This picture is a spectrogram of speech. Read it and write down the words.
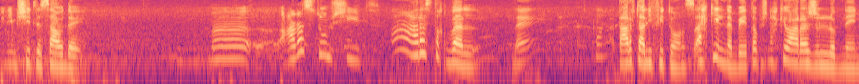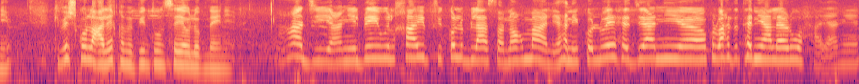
مني مشيت للسعودية ما عرست ومشيت آه عرست قبل. تعرفت عليه في تونس. احكي لنا بي طب باش نحكيو على الرجل اللبناني كيفاش تكون العلاقة ما بين تونسية ولبناني عادي يعني الباهي والخايب في كل بلاصة normal يعني كل واحد يعني آه، كل واحدة تهني على روحها. يعني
